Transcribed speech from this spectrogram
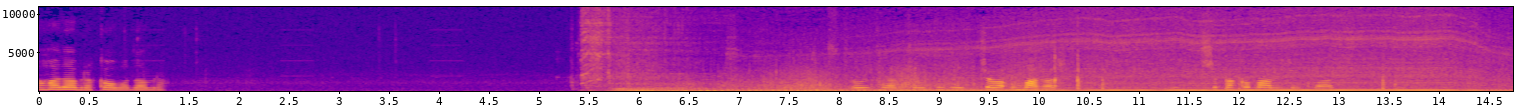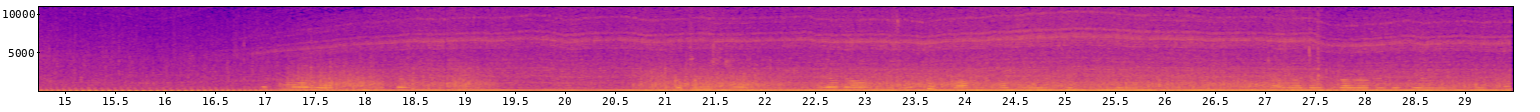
Aha, dobra, koło, dobra. Stójcie, jak się tutaj trzeba uważać. Przypakowany ten kład. Jak mówię, tutaj... Oczywiście ja gram z YouTube'a, albo Trzeba będę dobra wykupiłem na YouTube'a.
